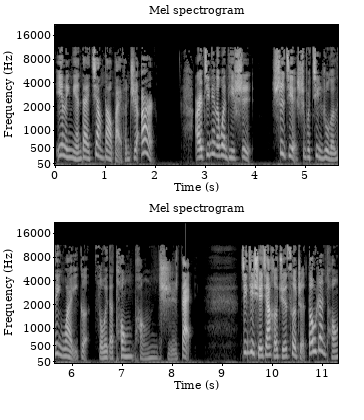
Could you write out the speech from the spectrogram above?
一零年代降到百分之二。而今天的问题是，世界是不是进入了另外一个所谓的通膨时代？经济学家和决策者都认同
